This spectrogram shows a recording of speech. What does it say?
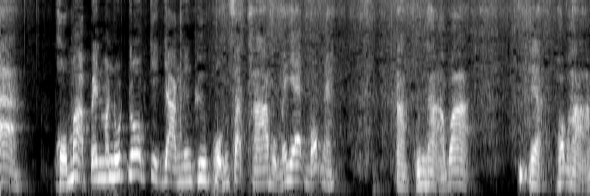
อะ ผมอะเป็นมนุษย์โลกจิตอย่างหนึ่งคือ ผมศรัทธาผมไม่แยกบล็อกไงอะคุณถามว่า เนี่ยพ่อผาง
